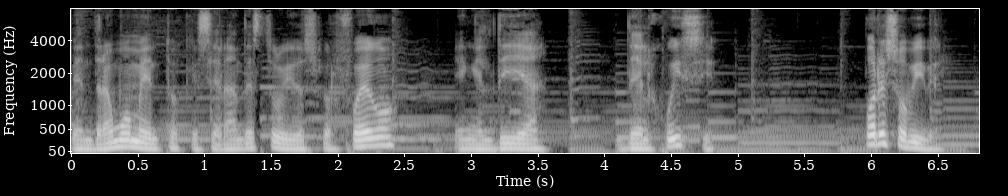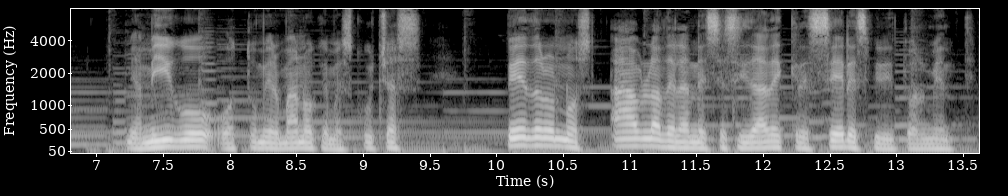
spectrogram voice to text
Vendrá un momento que serán destruidos por fuego en el día del juicio. Por eso vive. Mi amigo o tú mi hermano que me escuchas, Pedro nos habla de la necesidad de crecer espiritualmente,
